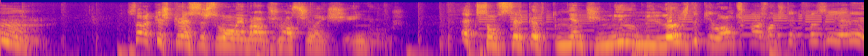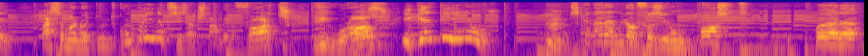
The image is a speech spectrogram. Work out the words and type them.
Hum, será que as crianças se vão lembrar dos nossos lanchinhos? É que são cerca de 500 mil milhões de quilómetros que nós vamos ter que fazer. Vai ser uma noite muito comprida, precisamos estar bem fortes, vigorosos e quentinhos. Hum, se calhar é melhor fazer um post para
